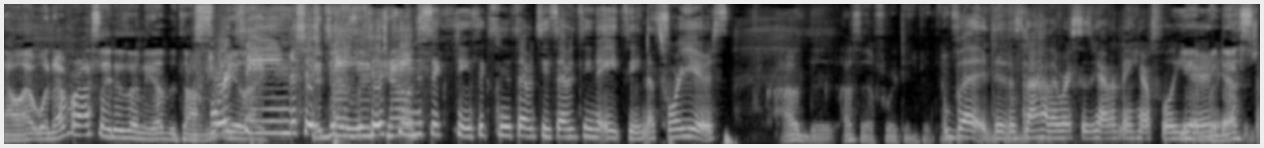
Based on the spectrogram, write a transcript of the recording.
Now, whenever I say this on the other time, you be 14 like, to 15, doesn't 15 count. to 16, 16 to 17, 17 to 18. That's four years. I did. I said 14, 15. But 16, that's not how that works because we haven't been here a full year. Yeah, but that's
